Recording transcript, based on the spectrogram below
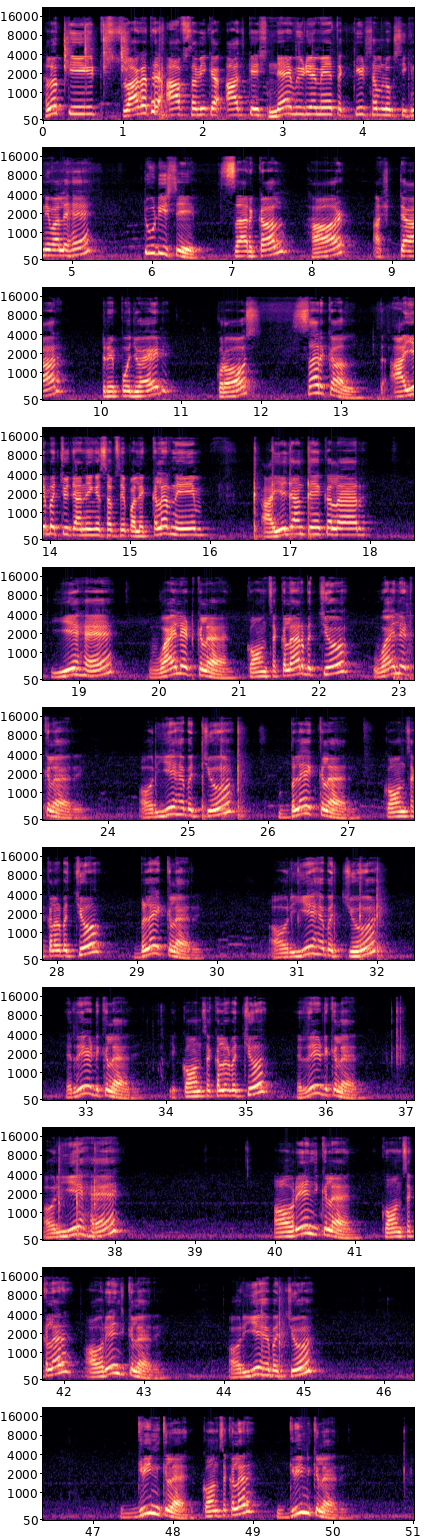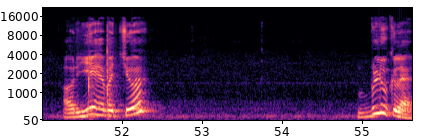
Hello kit स्वागत है आप सभी का आज के इस नए वीडियो में। तो किड्स, हम लोग सीखने वाले हैं two D shape, circle, heart, star, trapezoid, cross, circle. तो आइए बच्चों, जानेंगे सबसे पहले कलर नेम। आइए जानते हैं कलर। ये है वायलेट कलर। कौन सा कलर बच्चों? Violet colour. और ये है बच्चों, ब्लैक कलर। कौन सा कलर बच्चों? Black colour. और ये है बच्चों रेड कलर ये कौन सा कलर बच्चों? रेड कलर और ये है ऑरेंज कलर कौन सा कलर ऑरेंज कलर और ये है बच्चों ग्रीन कलर कौन सा कलर ग्रीन कलर और ये है बच्चों ब्लू कलर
